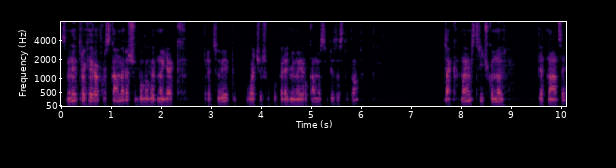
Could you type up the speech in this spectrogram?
Змінив трохи ракурс камери, щоб було видно, як працює. Побачив, що попередньо я руками собі заступав. Так, маємо стрічку 0,15.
